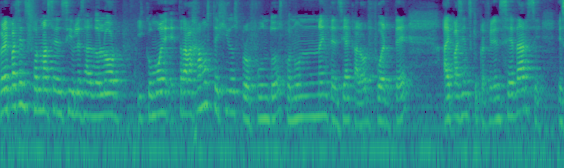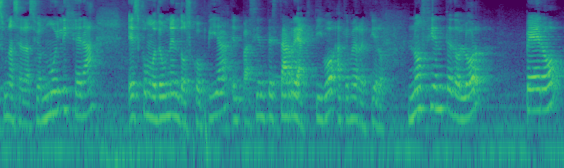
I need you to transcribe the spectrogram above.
Pero hay pacientes que son más sensibles al dolor y como eh, trabajamos tejidos profundos con una intensidad de calor fuerte, Hay pacientes que prefieren sedarse. Es una sedación muy ligera, es como de una endoscopía. El paciente está reactivo. ¿A qué me refiero? No siente dolor, pero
